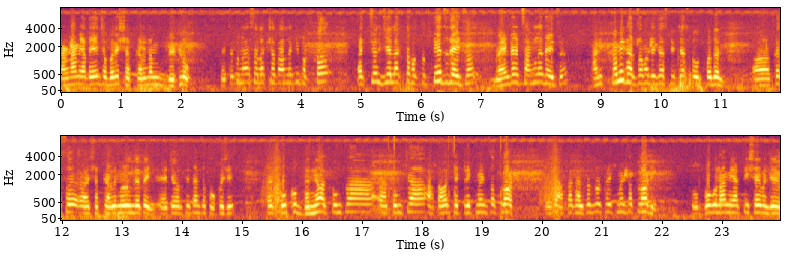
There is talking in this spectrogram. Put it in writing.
कारण आम्ही आता यांच्या बरेच शेतकऱ्यांना भेटलो. त्याच्यातून असं लक्षात आलं की फक्त ॲक्च्युअल जे लागतं फक्त तेच द्यायचं. ब्रँडेड चांगलं द्यायचं. आणि कमी खर्चामध्ये जास्तीत जास्त उत्पादन कसं शेतकऱ्याला मिळवून देता येईल याच्यावरती त्यांचं फोकस आहे. तर खूप खूप धन्यवाद. तुमचा तुमच्या हातावरच्या ट्रीटमेंटचा प्लॉट तुमच्या हाताखालचा जो ट्रीटमेंटचा प्लॉट आहे तो बघून आम्ही अतिशय म्हणजे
